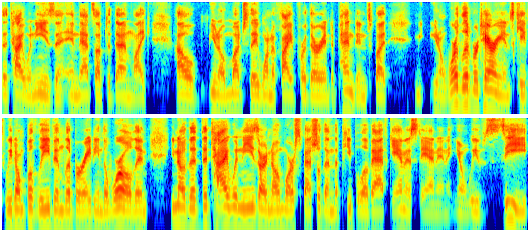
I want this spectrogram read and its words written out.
the Taiwanese, and that's up to them, like how you know much they want to fight for their independence. But you know, we're libertarians, Keith. We don't believe in liberating the world, and you know, the the Taiwanese are no more special than the people of Afghanistan, and you know, we see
